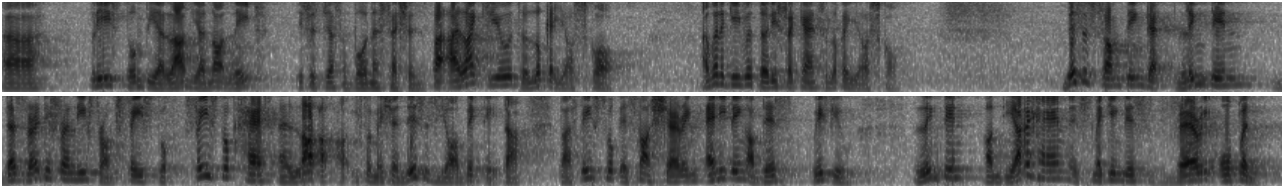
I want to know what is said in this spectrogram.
uh, please don't be alarmed, you're not late. This is just a bonus session. But I like you to look at your score. I'm going to give you 30 seconds to look at your score. This is something that LinkedIn does very differently from Facebook. Facebook has a lot of our information. This is your big data, but Facebook is not sharing anything of this with you. LinkedIn, on the other hand, is making this very open.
